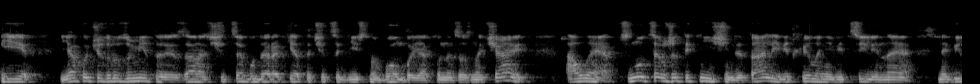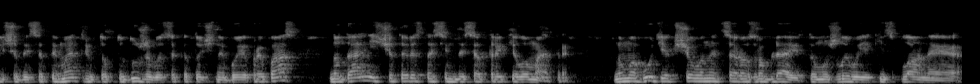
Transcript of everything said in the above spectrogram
І я хочу зрозуміти зараз, чи це буде ракета, чи це дійсно бомба, як вони зазначають. Але ну це вже технічні деталі. Відхилення від цілі не, не більше 10 метрів, тобто дуже високоточний боєприпас. Но дальність 473 кілометри. Ну, мабуть, якщо вони це розробляють, то можливо якісь плани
